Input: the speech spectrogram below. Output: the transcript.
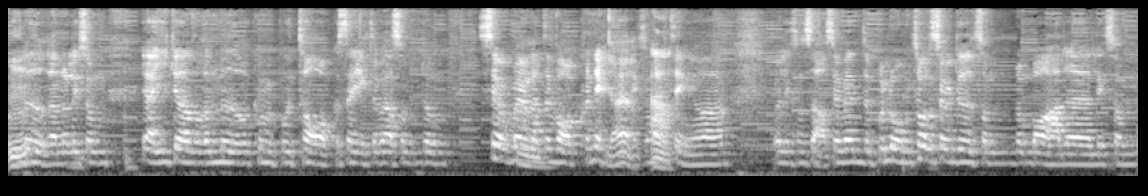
mm. muren och liksom, ja, gick över en mur och kom upp på ett tak och sen gick de, alltså de såg man Mm. att det var connected Ja, ja. liksom Ja. allting. Och, och liksom så, här. så jag vet inte, på långt håll såg det ut som de bara hade liksom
